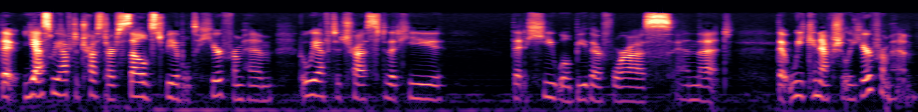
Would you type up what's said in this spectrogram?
That yes, we have to trust ourselves to be able to hear from Him, but we have to trust that He that He will be there for us and that that we can actually hear from Him.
